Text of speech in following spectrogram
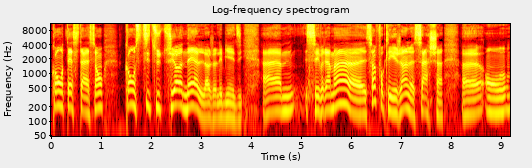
contestation constitutionnelle, je l'ai bien dit. Euh, c'est vraiment euh, ça, il faut que les gens le sachent. Hein. on,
